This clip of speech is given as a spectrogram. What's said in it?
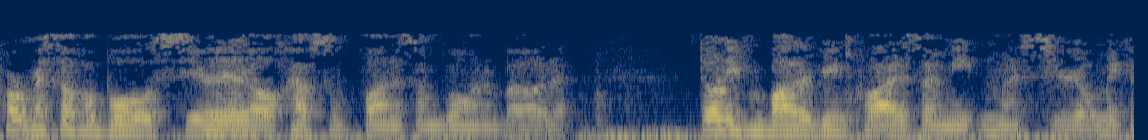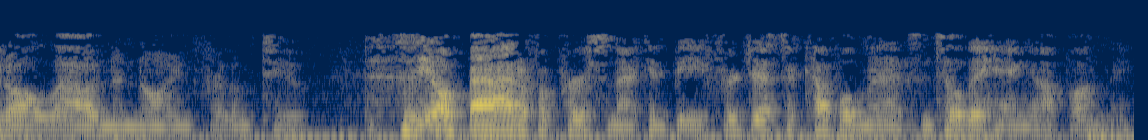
Pour myself a bowl of cereal, have some fun as I'm going about it. Don't even bother being quiet as I'm eating my cereal. Make it all loud and annoying for them too. See how bad of a person I can be for just a couple minutes until they hang up on me.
